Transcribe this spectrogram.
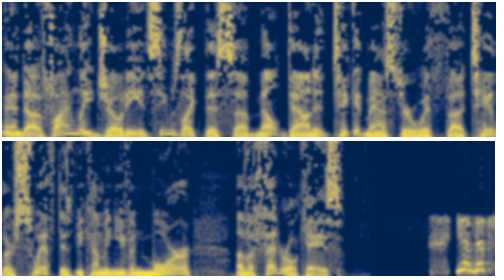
And uh, finally, Jodi, it seems like this uh, meltdown at Ticketmaster with uh, Taylor Swift is becoming even more of a federal case. Yeah, that's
